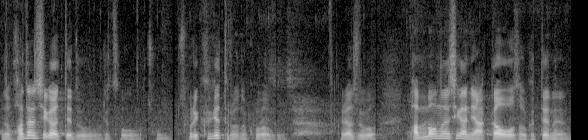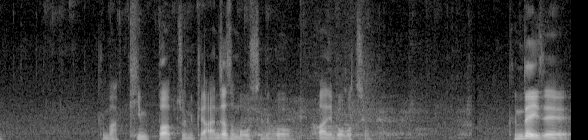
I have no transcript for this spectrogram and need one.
그래서 화장실 갈 때도 그래서 좀 소리 크게 틀어놓고 가고 그래가지고 밥 먹는 시간이 아까워서 그때는 그 막 김밥 좀 이렇게 앉아서 먹을 수 있는 거 많이 먹었죠. 근데 이제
